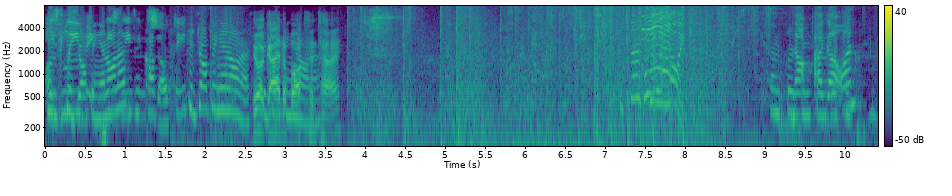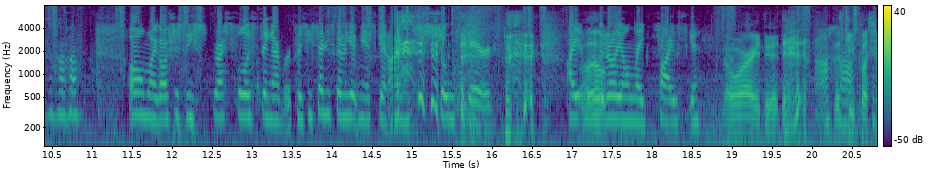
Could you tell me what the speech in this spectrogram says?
Oh, He's this kid leaving. dropping in He's on us. leaving Cop- salty. Kid dropping in on us. Yo, a guy in the dropping box on and us. tie. He's thirsty, Holy! I'm No, I'm got thirsty. oh my gosh, it's the stressfulest thing ever. Because he said he's gonna get me a skin. I'm so scared. I Well- literally own like five skins. Don't worry, dude. Just Uh-huh. keep pushing.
